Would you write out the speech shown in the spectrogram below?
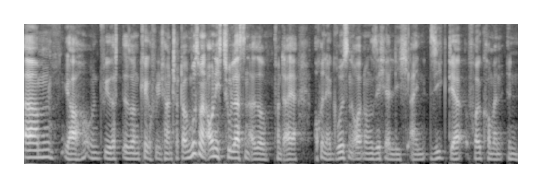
Ähm, ja, und wie gesagt, so ein Kick-Off-Return-Touchdown muss man auch nicht zulassen. Also von daher auch in der Größenordnung sicherlich ein Sieg, der vollkommen in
